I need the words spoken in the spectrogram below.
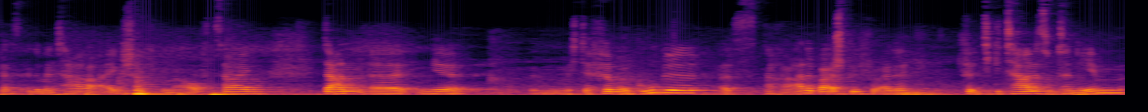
ganz elementare Eigenschaften aufzeigen. Dann mir mich der Firma Google als Paradebeispiel für, eine, für ein digitales Unternehmen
